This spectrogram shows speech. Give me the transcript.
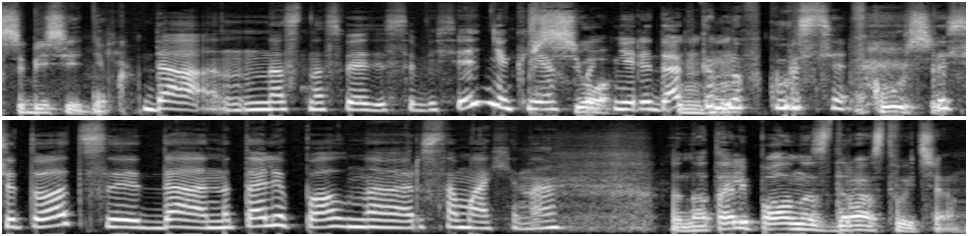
собеседник? Да, у нас на связи собеседник. Я Всё. хоть не редактор, Мгм. но в курсе. В курсе. этой ситуации. Да, Наталья Павловна Росомахина. Наталья Павловна, здравствуйте.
